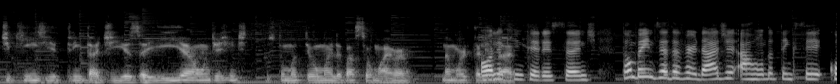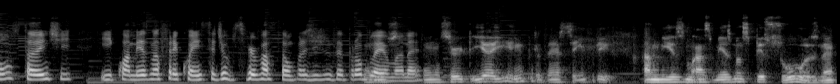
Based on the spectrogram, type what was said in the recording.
de 15 a 30 dias aí, é onde a gente costuma ter uma elevação maior na mortalidade. Olha que interessante. Então, bem dizer da verdade, a ronda tem que ser constante e com a mesma frequência de observação para a gente não ter problema, com, né? Com certeza. E aí entra, né, sempre a mesma, as mesmas pessoas, né?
